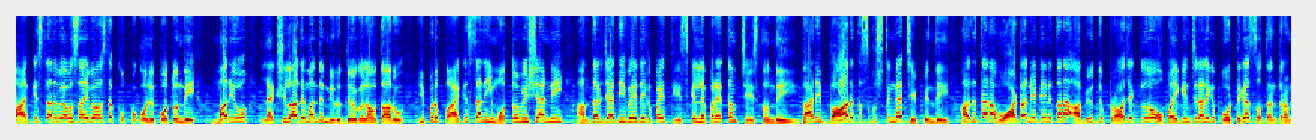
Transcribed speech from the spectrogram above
పాకిస్తాన్ వ్యవసాయ వ్యవస్థ కుప్పకూలిపోతుంది. మరియు లక్షలాది మంది నిరుద్యోగులవుతారు. ఇప్పుడు పాకిస్తాన్ ఈ మొత్తం విషయాన్ని అంతర్జాతీయ వేదికపై తీసుకెళ్ళే ప్రయత్నం చేస్తుంది. కానీ భారత్ స్పష్టంగా చెప్పింది అది తన వాటా నీటిని తన అభివృద్ధి ప్రాజెక్టులో ఉపయోగించడానికి పూర్తిగా స్వతంత్రం.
